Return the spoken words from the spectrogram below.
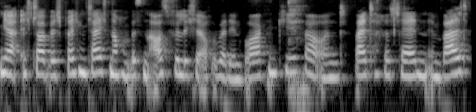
Ja, ich glaube, wir sprechen gleich noch ein bisschen ausführlicher auch über den Borkenkäfer und weitere Schäden im Wald.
